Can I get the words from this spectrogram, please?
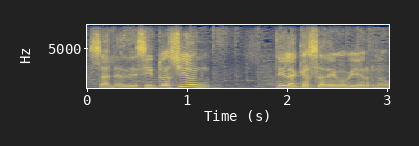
sala de situación de la Casa de Gobierno.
